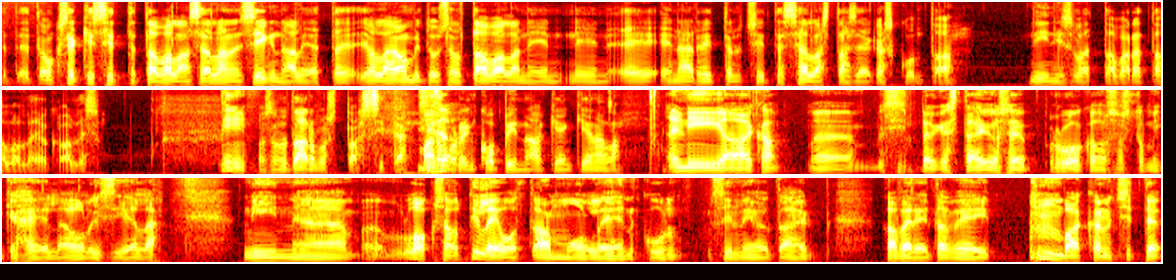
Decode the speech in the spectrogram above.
Et, et onko sekin sitten tavallaan sellainen signaali, että jollain omituisella tavalla niin, niin ei enää riittänyt sitten sellaista asiakaskuntaa, niin isolle tavaratalolle, joka olisi niin. osannut arvostaa sitä siis marmorin siis, kopinaa kenkien alla. Niin, ja aika, äh, siis pelkästään jo se ruokaosasto, mikä heillä oli siellä, niin äh, otti leuvot ammolleen, kun sinne jotain kavereita vei, vaikka nyt sitten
